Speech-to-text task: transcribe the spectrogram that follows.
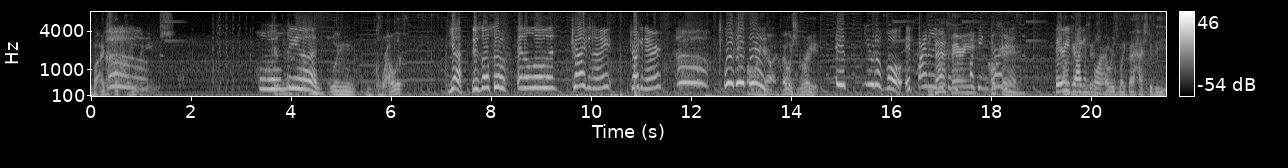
But I just like playing the games. Oh man. Alolan Growlithe? Yeah, there's also an Alolan Dragonite, Dragonair. Look at Oh my this! god, that was great. It's beautiful. It finally looks like fairy? a fucking Okay. dragon. Fairy Okay, dragon because form. I was like, that has to be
